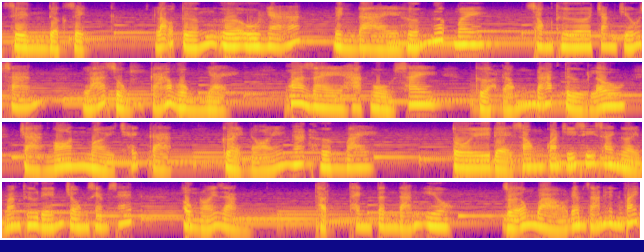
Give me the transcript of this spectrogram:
Xin được dịch, Lão tướng ưa u nhã, Đình đài hướng nước mây. Song thưa trăng chiếu sáng, Lá rụng cá vùng nhảy. Hoa dày hạc ngủ say, Cửa đóng đã từ lâu, Trà ngon mời cháy cạn, Cười nói ngát hương bay. Tôi để xong quan trí sĩ sai người mang thư đến cho ông xem xét. Ông nói rằng, Thật thanh tân đáng yêu. Rồi ông bảo đem dán lên vách.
